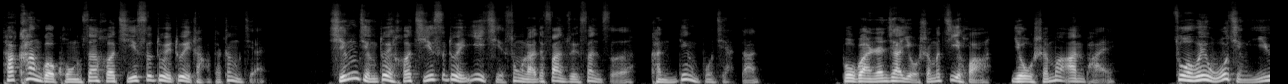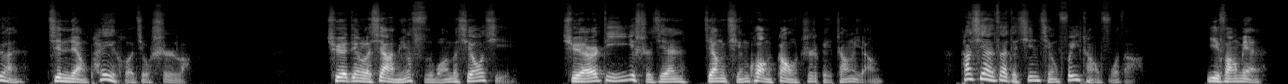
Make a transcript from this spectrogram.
他看过孔森和缉私队队长的证件，刑警队和缉私队一起送来的犯罪分子肯定不简单。不管人家有什么计划，有什么安排，作为武警医院，尽量配合就是了。确定了夏明死亡的消息，雪儿第一时间将情况告知给张扬。他现在的心情非常复杂，一方面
